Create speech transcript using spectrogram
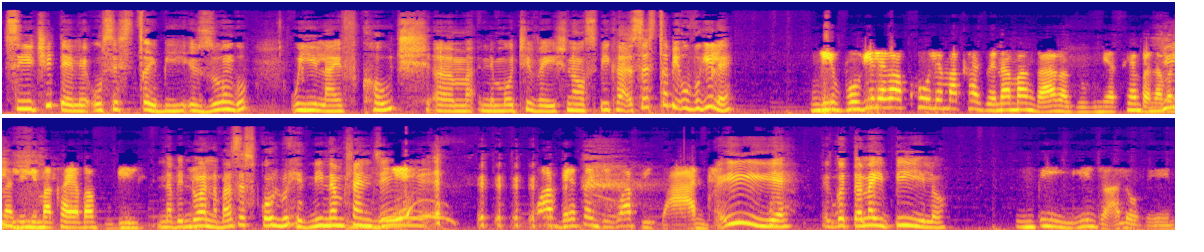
siyitshidele usisicebi zungu uyi-life coach um ne-motivational speaker. Sesicebi uvukile ngivukile kakhulu emakhazeni amangaka zuzu ngiyathemba nabalaleli emakhaya bavukile nabentwana basesikolweni namhlanje Yes. kwavese nje kwabhidana. Iye kodwana yipilo. Impilo injalo vele.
